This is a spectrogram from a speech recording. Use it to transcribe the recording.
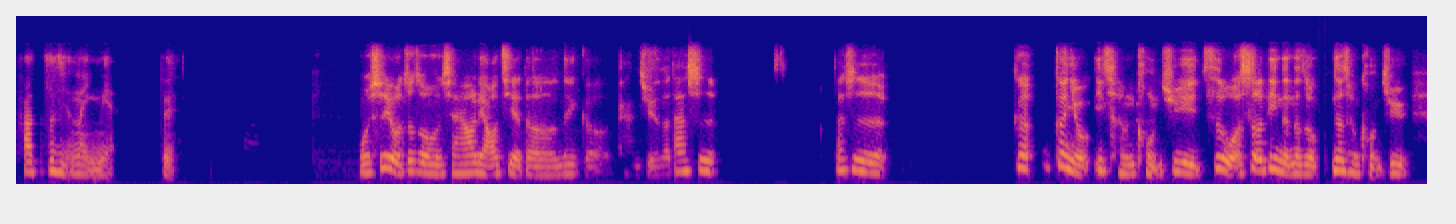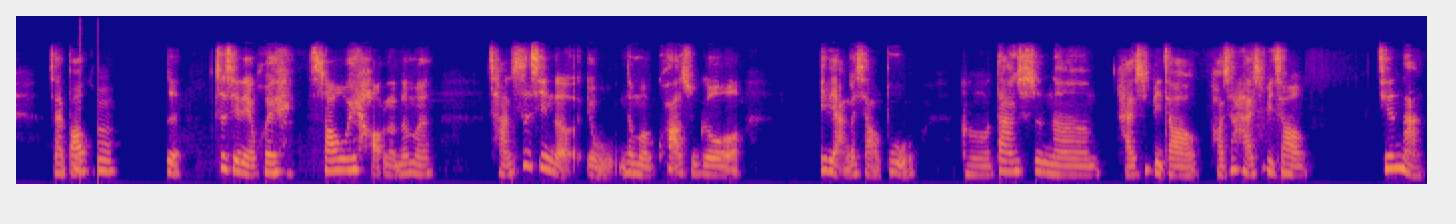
他自己的那一面。对，我是有这种想要了解的那个感觉的，但是但是更更有一层恐惧，自我设定的那种那层恐惧在包嗯，是这些年会 稍微好了那么尝试性的有那么跨出个一两个小步。嗯，但是呢，还是比较，好像还是比较艰难。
